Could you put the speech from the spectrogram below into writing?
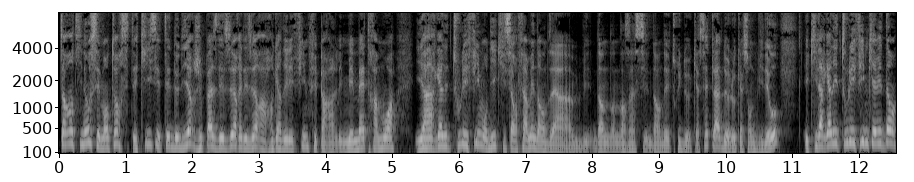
Tarantino, ses mentors, c'était qui? C'était de dire je passe des heures et des heures à regarder les films faits par mes maîtres à moi. Il a regardé tous les films, on dit qu'il s'est enfermé dans un dans, dans, un dans des trucs de cassette là, de location de vidéo, et qu'il a regardé tous les films qu'il y avait dedans.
